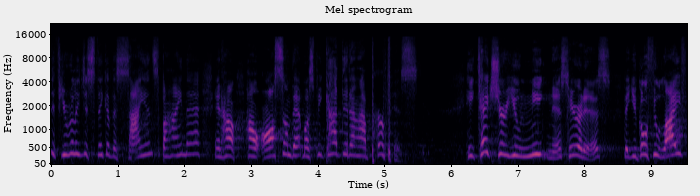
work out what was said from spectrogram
if you really just think of the science behind that and how, how awesome that must be? God did it on purpose. He takes your uniqueness, here it is, that you go through life.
